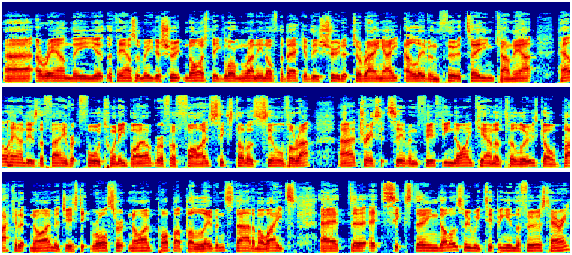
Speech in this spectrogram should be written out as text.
uh, around the uh, the thousand metre chute. Nice big long run in off the back of this chute at Terang 8, 11, 13 come out. Hellhound is the favourite 420. Biographer 5, $6 silver up. Artress at 750. 9 count of Toulouse. Gold Bucket at 9. Majestic Rosser at 9. Pop up 11. Stardom awaits at, uh, at $16. Who we tipping in the first, Harry?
